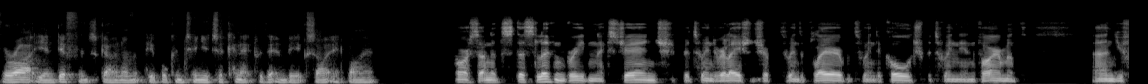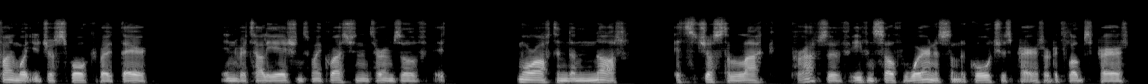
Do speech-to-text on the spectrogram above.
variety and difference going on that people continue to connect with it and be excited by it Of course, and it's this living, breathing exchange between the relationship between the player, between the coach, between the environment, and you find what you just spoke about there in retaliation to my question in terms of it. More often than not, it's just a lack, perhaps, of even self awareness on the coach's part or the club's part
